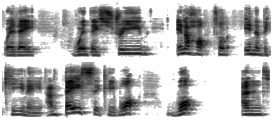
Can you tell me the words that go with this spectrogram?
where they, where they stream in a hot tub in a bikini, and basically what, what, and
